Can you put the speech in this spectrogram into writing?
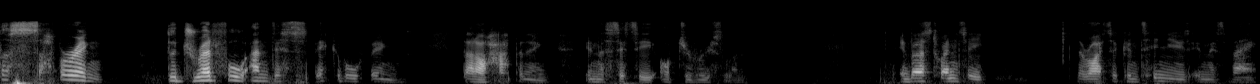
the suffering, the dreadful and despicable things that are happening in the city of Jerusalem. In verse 20, the writer continues in this vein,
